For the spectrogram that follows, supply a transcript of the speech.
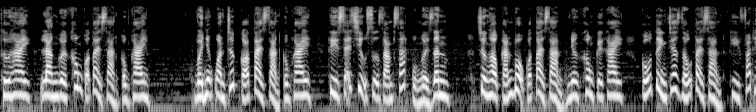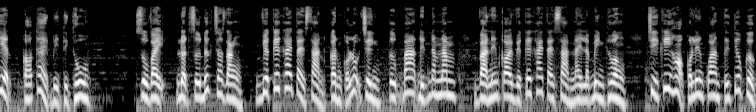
thứ hai là người không có tài sản công khai. Với những quan chức có tài sản công khai thì sẽ chịu sự giám sát của người dân. Trường hợp cán bộ có tài sản nhưng không kê khai, cố tình che giấu tài sản khi phát hiện có thể bị tịch thu. Dù vậy, luật sư Đức cho rằng việc kê khai tài sản cần có lộ trình từ 3 đến 5 năm và nên coi việc kê khai tài sản này là bình thường, chỉ khi họ có liên quan tới tiêu cực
